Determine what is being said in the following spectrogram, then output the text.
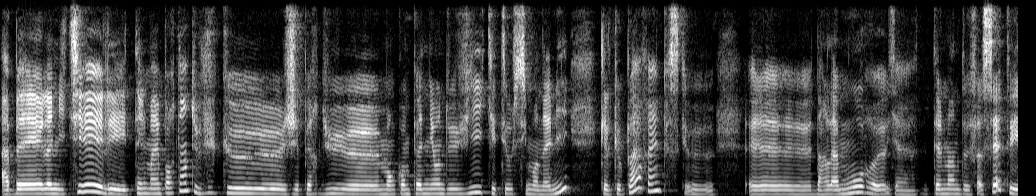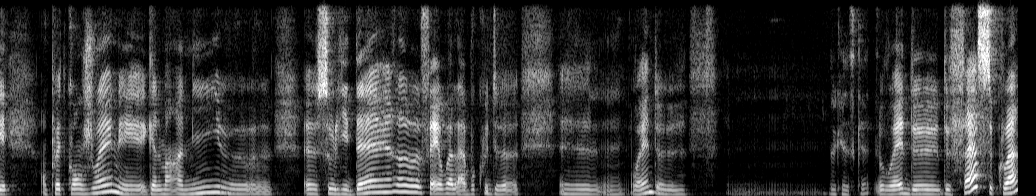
Ah ben l'amitié, elle est tellement importante vu que j'ai perdu euh, mon compagnon de vie qui était aussi mon ami quelque part, hein, parce que euh, dans l'amour il y a tellement de facettes et on peut être conjoint mais également ami, solidaire, enfin voilà beaucoup de ouais de de casquette. Ouais, de, de face, quoi.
